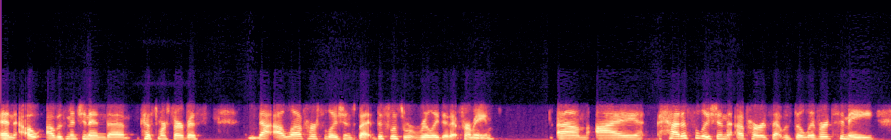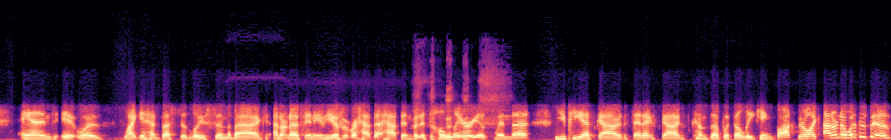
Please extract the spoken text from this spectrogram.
And oh, I was mentioning the customer service. I love her solutions, but this was what really did it for me um, I had a solution of hers that was delivered to me, and it was like it had busted loose in the bag. I don't know if any of you have ever had that happen, but it's hilarious when the UPS guy or the FedEx guy comes up with a leaking box. They're like, I don't know what this is.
